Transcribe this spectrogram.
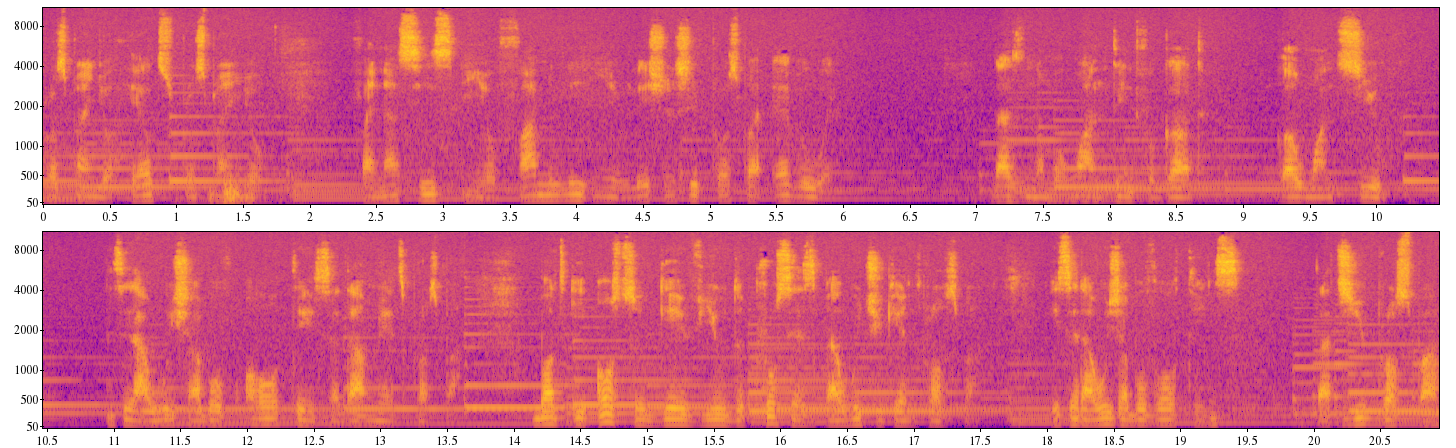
Prosper in your health, prosper in your finances, in your family, in your relationship, prosper everywhere. That's the number one thing for God. God wants you. He said, I wish above all things that thou mayest prosper. But He also gave you the process by which you can prosper. He said, I wish above all things that you prosper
